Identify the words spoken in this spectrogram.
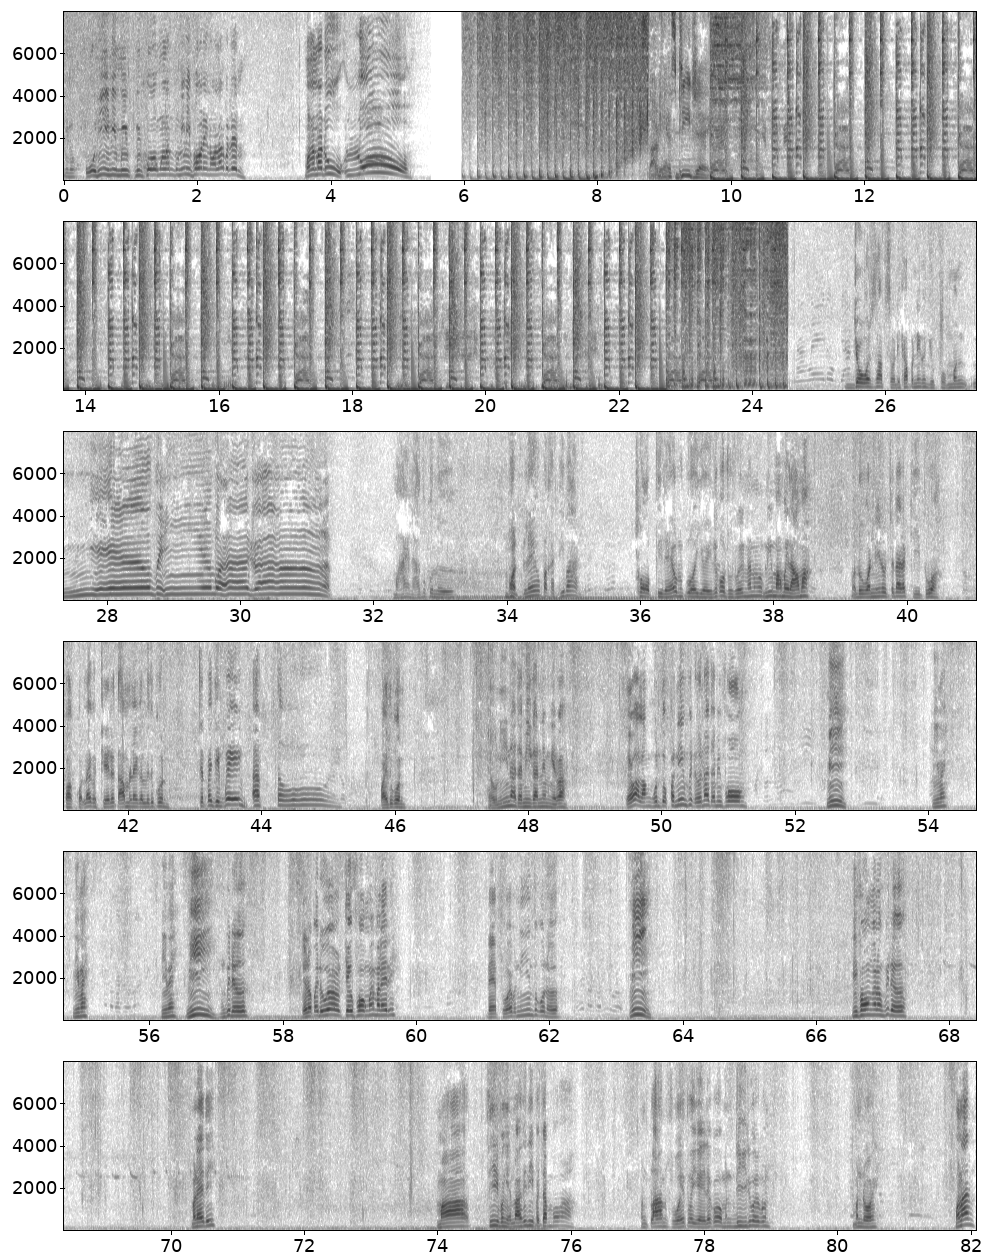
นี่ดูโอ้ยนี่นี่มีมีโครงมาลันตรงนี้มีพ่อแน่นอนล้านเปอร์เซ็นต์มาลันมาดูโล Sorry ass DJ. โยซับสวัสดีครับ วันนี้ก็อยู่ผมบังเงียสี บากันมาให้แล้วทุกคนเลยหมดแล้วประกาศที่บ้าน ชอบทีแล้วนึกตัวใหญ่แล้วก็สวยๆนั้นวันนี้มาไม่แล้วมามาดูวันนี้เราจะได้ละกี่ตัวฝากกดไลค์กดแชร์และตามอะไรกันเลยทุกคนจัดไปเจ๋งเป้งอะโต้ยไปทุกคน แถวนี้น่าจะมีกันเนี่ยเห็นป่ะแต่ว่าหลังฝนตกปนนี้พี่เอ๋น่าจะมีฟอง มี มีไหมมีไหมมีไหมมีมึงพี่เอ๋ ดี๋ยวเราไปดูว่าเจอฟองไหมมาเลยดิ แดดสวยวันนี้ทุกคนเออ มี มีฟองกันลองพี่เดอมาเลยดิ มาที่บางเห็นมาที่นี่ประจำเพราะว่า มันปลา มันสวยตัวใหญ่แล้วก็มันดีด้วยคน มันรอย มาลัน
